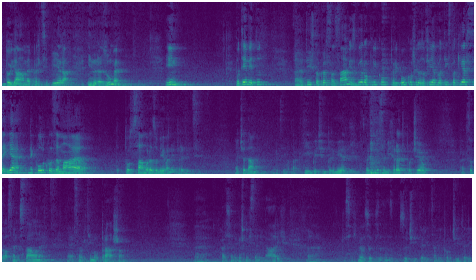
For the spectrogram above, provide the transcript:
dojame, percipira in razume. In potem je tudi tisto, kar sem sam izbiral pri, pri pouku filozofije, bilo tisto, kjer se je nekoliko zamajalo to, to samorazumevanje tradicije. Ne, če dam recimo tak tipičen primer, stvari, ki sem jih rad počel, pa so dosti enostavne. Ne, sem recimo vprašal, eh, kaj so v nekakšnih seminarjih, eh, ki sem jih imel z, z, z učiteljicami pa učitelji.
